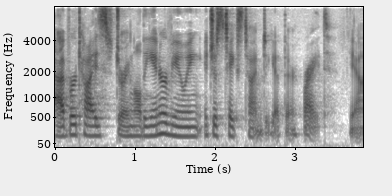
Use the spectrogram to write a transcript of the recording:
advertised during all the interviewing. It just takes time to get there. Right. Yeah.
